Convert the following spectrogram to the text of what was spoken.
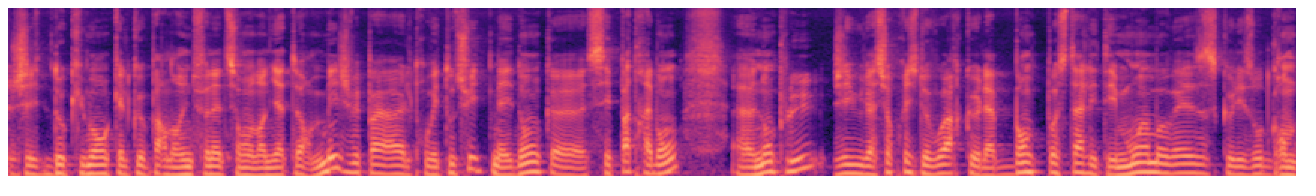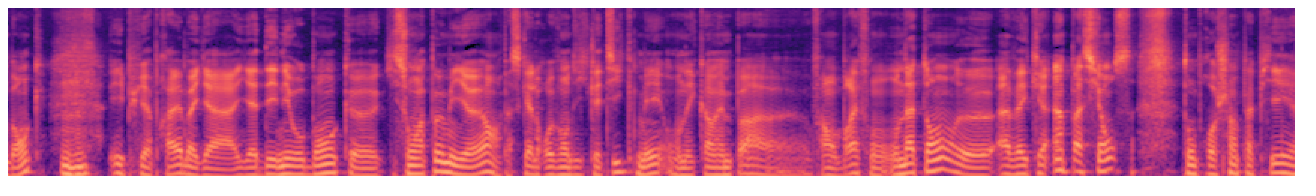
J'ai le document quelque part dans une fenêtre sur mon ordinateur, mais je vais pas le trouver tout de suite. Mais donc euh, c'est pas très bon euh, non plus. J'ai eu la surprise de voir que la Banque Postale était moins mauvaise que les autres grandes banques. Mhm. Et puis après, bah, il y, a, y, a, des néobanques qui sont un peu meilleures parce qu'elles revendiquent l'éthique, mais on n'est quand même pas. enfin bref, on, on a j'attends avec impatience ton prochain papier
